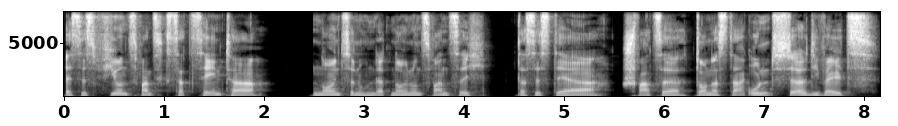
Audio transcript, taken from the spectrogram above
es ist 24.10.1929, das ist der schwarze Donnerstag und äh, die Welt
